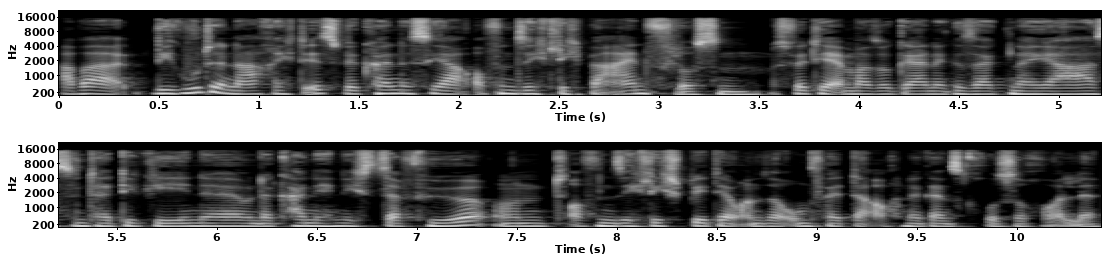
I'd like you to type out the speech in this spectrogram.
Aber die gute Nachricht ist, wir können es ja offensichtlich beeinflussen. Es wird ja immer so gerne gesagt, na ja, es sind halt die Gene und da kann ich nichts dafür. Und offensichtlich spielt ja unser Umfeld da auch eine ganz große Rolle.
